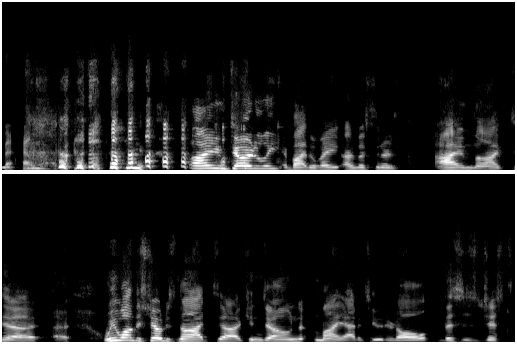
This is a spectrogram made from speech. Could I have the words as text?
the hell up. I am totally. By the way, our listeners, I'm not. Uh, uh, we want the show does not uh, condone my attitude at all. This is just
